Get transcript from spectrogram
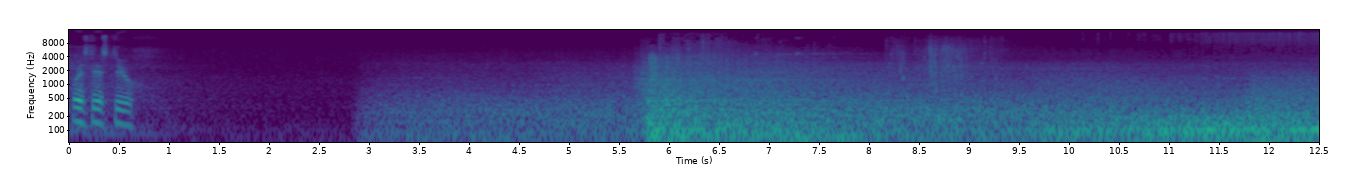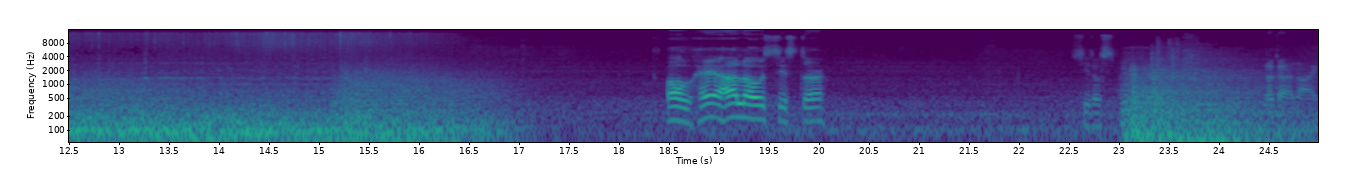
What does this do? Oh, hey, hello, sister. She looks really nice. Not gonna lie.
